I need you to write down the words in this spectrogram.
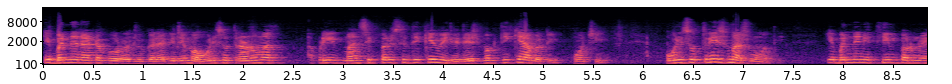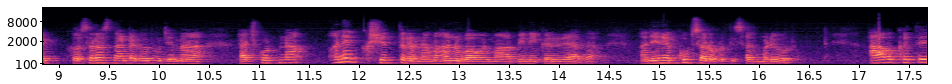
એ બંને નાટકો રજૂ કર્યા કે જેમાં ઓગણીસો ત્રાણુંમાં આપણી માનસિક પરિસ્થિતિ કેવી છે દેશભક્તિ ક્યાં બધી પહોંચી? ઓગણીસો ત્રીસમાં શું હતી? એ બંનેની થીમ પરનું એક સરસ નાટક હતું, જેમાં રાજકોટના અનેક ક્ષેત્રના મહાનુભાવો એમાં અભિનય કરી રહ્યા હતા અને એને ખૂબ સારો પ્રતિસાદ મળ્યો હતો. આ વખતે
